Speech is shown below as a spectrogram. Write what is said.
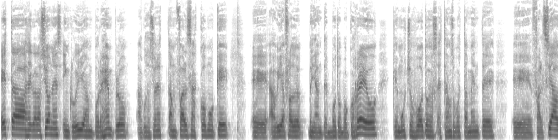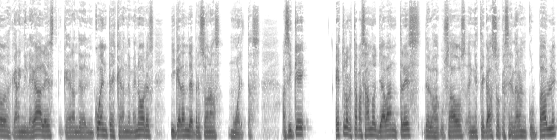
Estas declaraciones incluían, por ejemplo, acusaciones tan falsas como que eh, había fraude mediante el voto por correo, que muchos votos estaban supuestamente eh, falseados, que eran ilegales, que eran de delincuentes, que eran de menores y que eran de personas muertas. Así que esto es lo que está pasando. Ya van tres de los acusados en este caso que se declaran culpables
